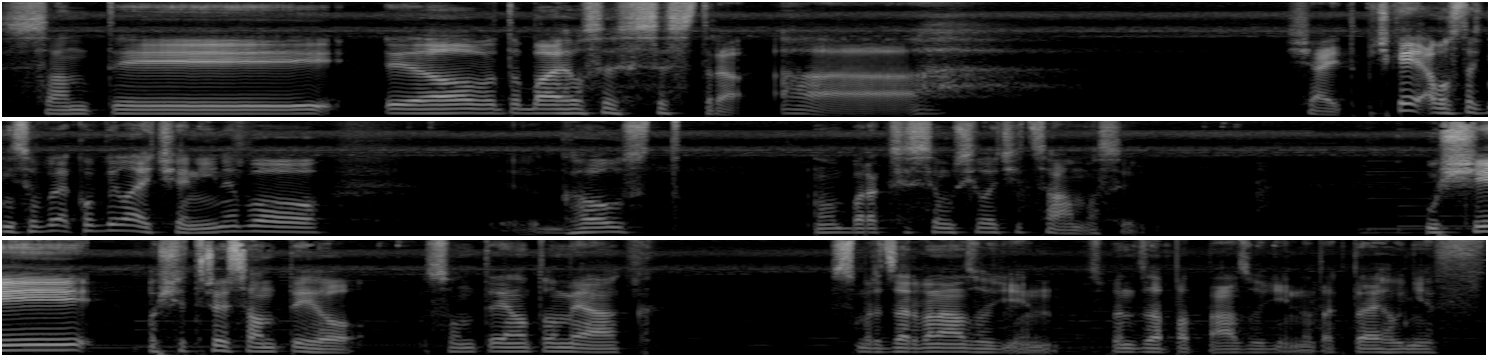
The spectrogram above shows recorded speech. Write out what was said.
Santy... Jo, to byla jeho se, sestra. A... Šajt. Počkej, a ostatní jsou jako vyléčený, nebo... Ghost... No, Baraxi se musí léčit sám asi. Uši ošetřuje Santyho. Santy je na tom jak? Smrt za 12 hodin. Smrt za 15 hodin. No tak to je hodně v...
